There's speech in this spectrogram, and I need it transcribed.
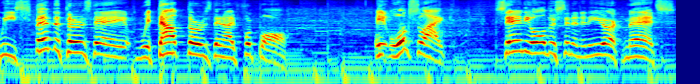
we spend the Thursday without Thursday night football, it looks like Sandy Alderson and the New York Mets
